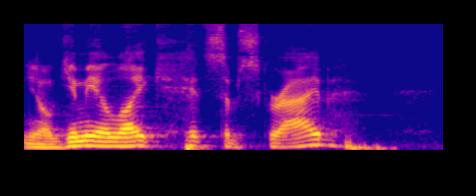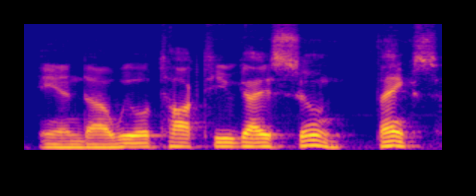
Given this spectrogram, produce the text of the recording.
you know, give me a like, hit subscribe, and uh, we will talk to you guys soon. Thanks.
